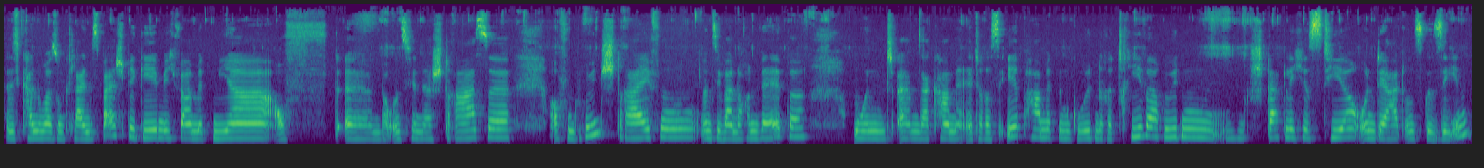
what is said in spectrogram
also ich kann nur mal so ein kleines Beispiel geben. Ich war mit mir auf äh, bei uns hier in der Straße auf dem Grünstreifen und sie war noch ein Welpe. Und ähm, da kam ein älteres Ehepaar mit einem Golden Retriever Rüden, stattliches Tier und der hat uns gesehen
